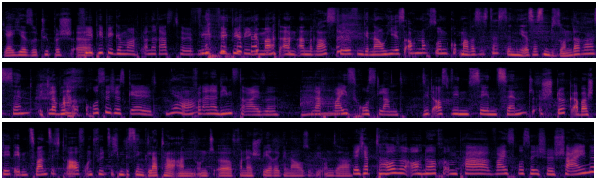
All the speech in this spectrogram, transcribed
Ja, hier so typisch äh, Viel Pipi gemacht an Rasthöfen. viel, viel Pipi gemacht an, an Rasthöfen. Genau, hier ist auch noch so ein, guck mal, was ist das denn hier? Ist das ein besonderer Cent? Ich glaube, ru- russisches Geld Ja. von einer Dienstreise nach Weißrussland. Sieht aus wie ein 10-Cent-Stück, aber steht eben 20 drauf und fühlt sich ein bisschen glatter an und äh, von der Schwere genauso wie unser. Ja, ich habe zu Hause auch noch ein paar weißrussische Scheine.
